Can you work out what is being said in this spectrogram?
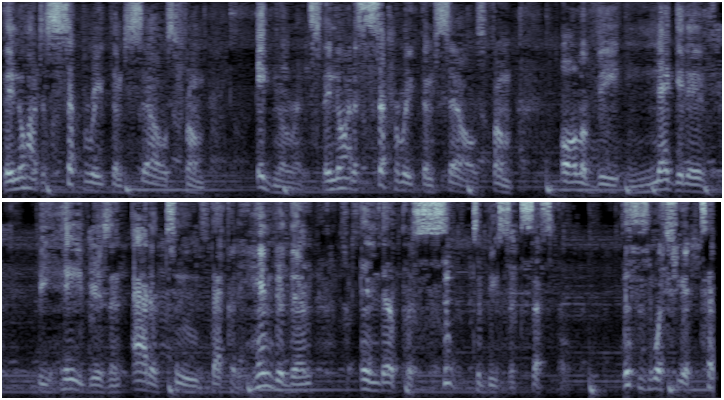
They know how to separate themselves from ignorance. They know how to separate themselves from all of the negative behaviors and attitudes that could hinder them in their pursuit to be successful. This is what she attempted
